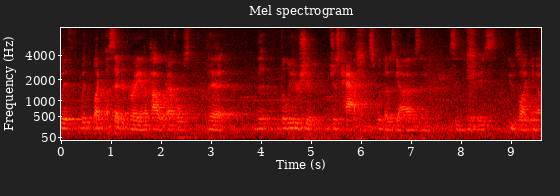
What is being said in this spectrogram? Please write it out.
with, with like a Cedric Gray and a Power Echols, that the, the leadership just happens with those guys. And he said, you know, he was like, you know,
